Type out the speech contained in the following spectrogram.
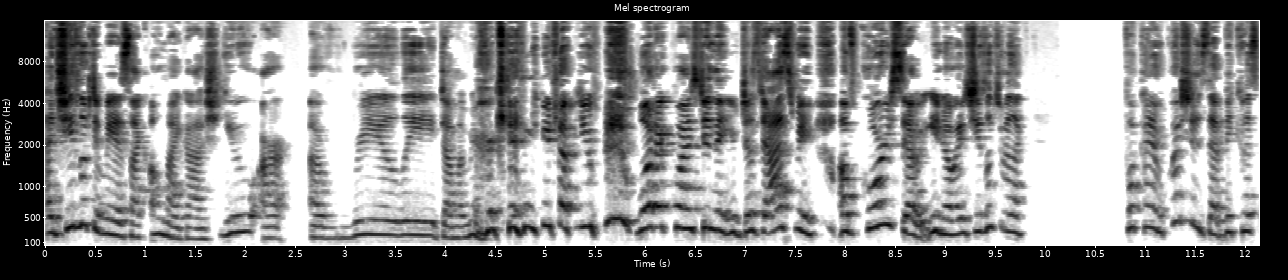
And she looked at me as like, Oh my gosh, you are a really dumb American. you know, you, what a question that you just asked me. Of course, so, you know, and she looked at me like, what kind of question is that? Because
